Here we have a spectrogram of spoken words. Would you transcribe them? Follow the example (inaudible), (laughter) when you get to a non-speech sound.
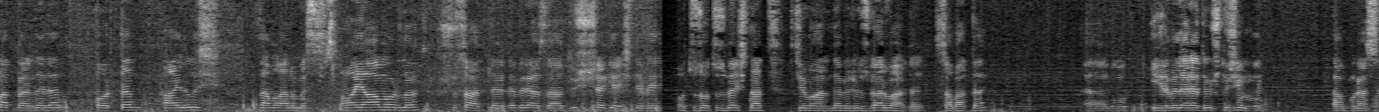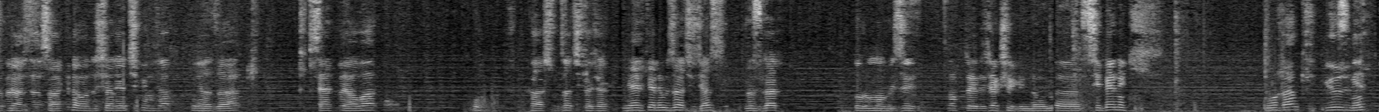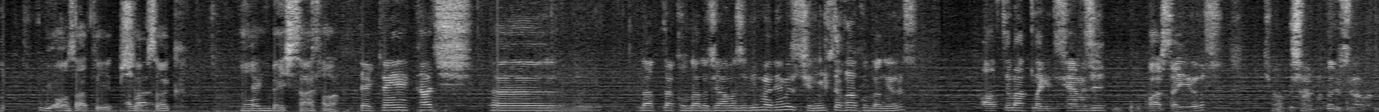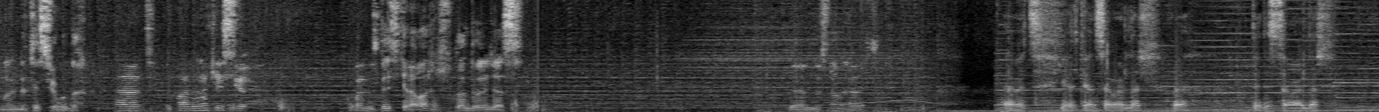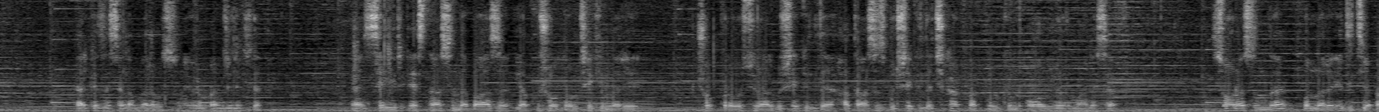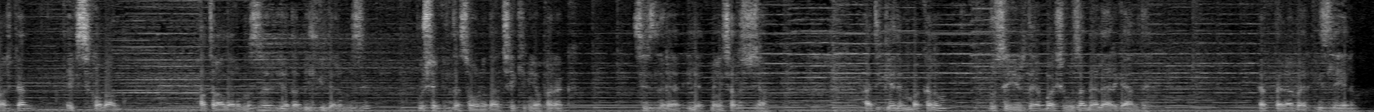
atlar neden? Porttan ayrılış zamanımız. Hava yağmurlu. Şu saatlerde biraz daha düşüşe geçti. Bir 30-35 knot civarında bir rüzgar vardı sabahtan. Ee, bu 20'lere düştü şimdi. Tam burası biraz daha sakin ama dışarıya çıkınca biraz daha sert bir hava karşımıza çıkacak. Yelkenimizi açacağız. Rüzgar durumu bizi nokta edecek şekilde olur. Ee, Sibenik buradan 100 mil. Bir 10 saatte 70 Ama- yapsak 15 saat falan. Tekneyi kaç e, natla kullanacağımızı bilmediğimiz için ilk defa kullanıyoruz. Altı natla gideceğimizi varsayıyoruz. Şu an dışarıda rüzgar var. Marina kesiyor burada. Evet, ardını kesiyor. Önümüzde iskele var. Şuradan döneceğiz. Ama Evet. Evet, yelken severler ve deniz severler. Herkese selamlarımı sunuyorum öncelikle. Yani seyir esnasında bazı yapmış olduğum çekimleri çok profesyonel bir şekilde, hatasız bir şekilde çıkartmak mümkün olmuyor maalesef. Sonrasında bunları edit yaparken eksik olan hatalarımızı ya da bilgilerimizi bu şekilde sonradan çekim yaparak sizlere iletmeye çalışacağım. Hadi gelin bakalım bu seyirde başımıza neler geldi. Hep beraber izleyelim.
